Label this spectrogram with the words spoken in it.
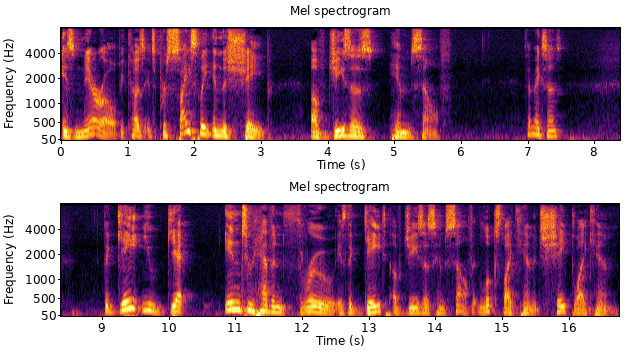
is narrow because it's precisely in the shape of Jesus himself. Does that make sense? The gate you get into heaven through is the gate of Jesus himself. It looks like him, it's shaped like him.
